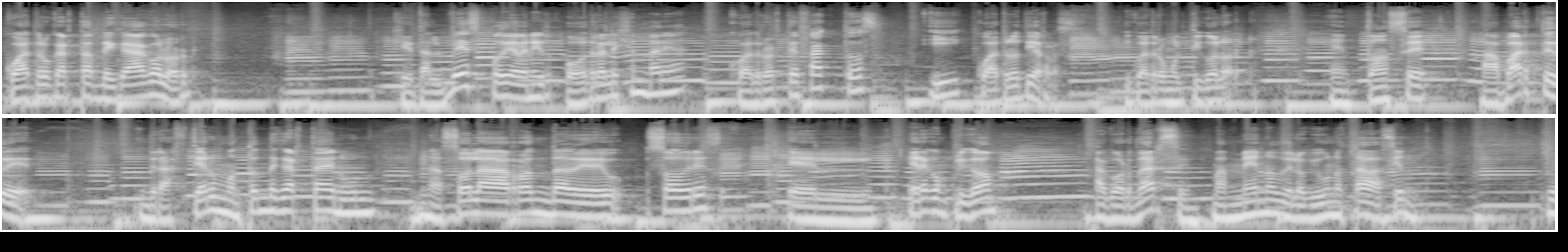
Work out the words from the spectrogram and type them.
cuatro cartas de cada color. Que tal vez podía venir otra legendaria, cuatro artefactos y cuatro tierras. Y cuatro multicolor. Entonces, aparte de draftear un montón de cartas en un- una sola ronda de sobres, el, era complicado acordarse más o menos de lo que uno estaba haciendo. Sí.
